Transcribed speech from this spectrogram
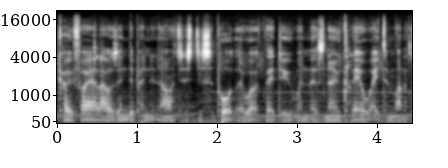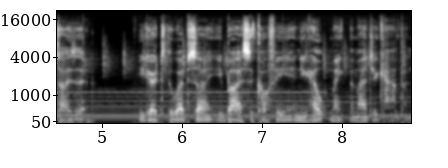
Ko-Fi allows independent artists to support their work they do when there's no clear way to monetize it. You go to the website, you buy us a coffee, and you help make the magic happen.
